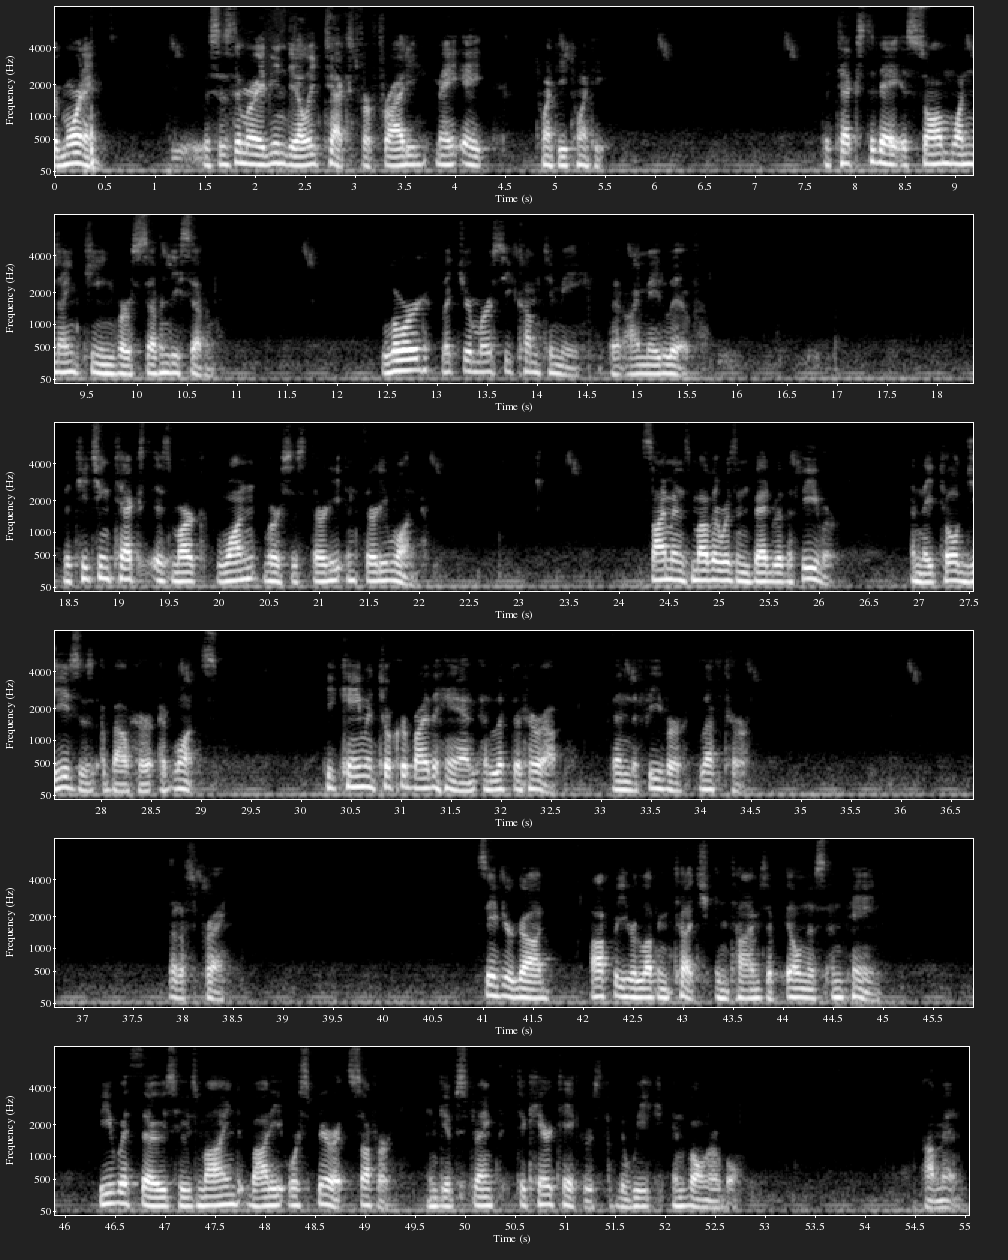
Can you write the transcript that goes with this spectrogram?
Good morning. This is the Moravian Daily Text for Friday, May 8th, 2020. The text today is Psalm 119, verse 77. Lord, let your mercy come to me, that I may live. The teaching text is Mark 1, verses 30 and 31. Simon's mother was in bed with a fever, and they told Jesus about her at once. He came and took her by the hand and lifted her up. Then the fever left her. Let us pray. Savior God, offer your loving touch in times of illness and pain. Be with those whose mind, body, or spirit suffer, and give strength to caretakers of the weak and vulnerable. Amen.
